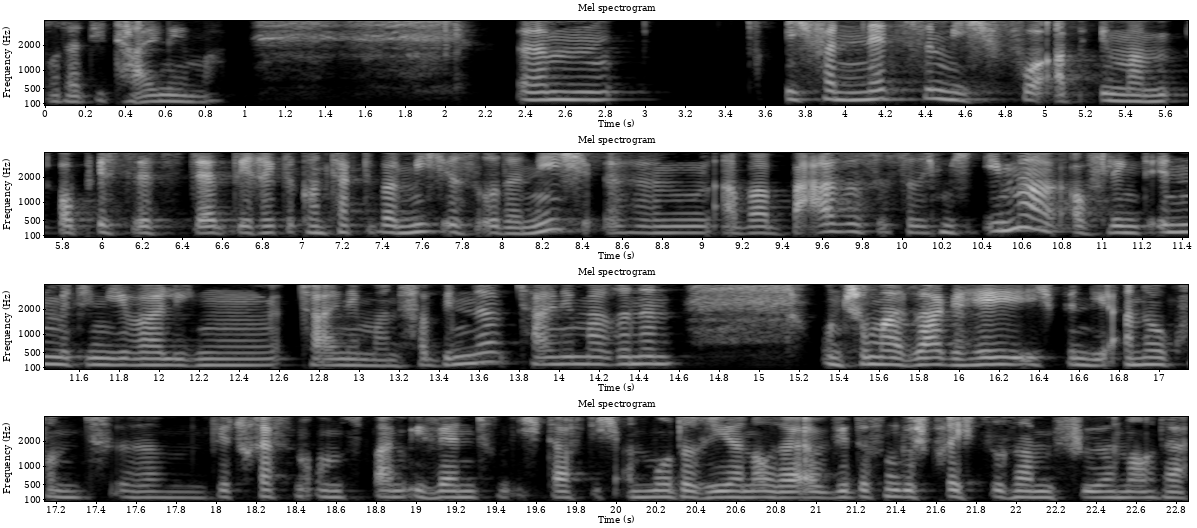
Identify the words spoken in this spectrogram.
oder die Teilnehmer. Ähm, ich vernetze mich vorab immer, ob es jetzt der direkte Kontakt über mich ist oder nicht. Ähm, aber Basis ist, dass ich mich immer auf LinkedIn mit den jeweiligen Teilnehmern verbinde, Teilnehmerinnen und schon mal sage, hey, ich bin die Anuk und ähm, wir treffen uns beim Event und ich darf dich anmoderieren oder wir dürfen ein Gespräch zusammenführen oder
